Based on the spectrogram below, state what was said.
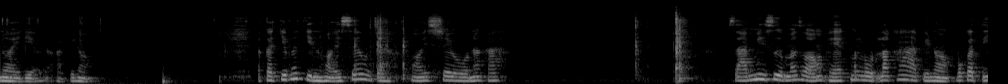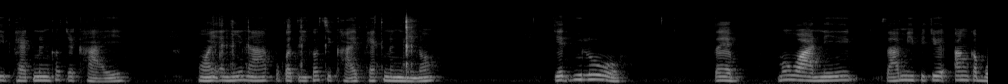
หน่อยเดียวนะคะพี่น้อง แล้วก็จิมากินหอยเซลล์จ้ะหอยเซลล์นะคะ สามีซื้อมาสองแพ็คมันลดราคาพี่น้องปกติแพ็คหนึ่งเขาจะขาย หอยอันนี้นะ ปกติเขาจะขายแพ็คหนึ่งเนาะเจ็ดยูโรแต่เมื่อวานนี้สามีไปเจออังกระโบ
